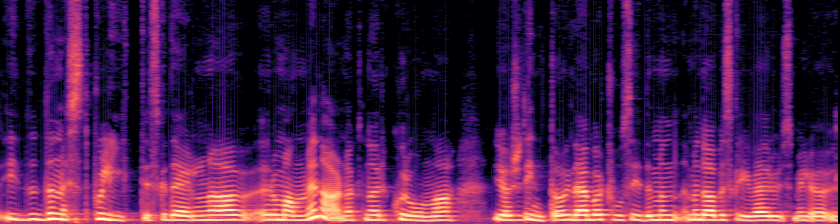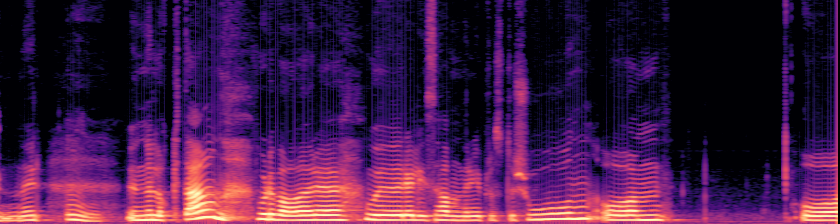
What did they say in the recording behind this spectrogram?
i Den mest politiske delen av romanen min er nok når korona gjør sitt inntog. Det er bare to sider, men, men da beskriver jeg rusmiljøet under, mm. Under lockdown. Hvor var uh, hvor Elise havner i prostitusjon. Og, og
